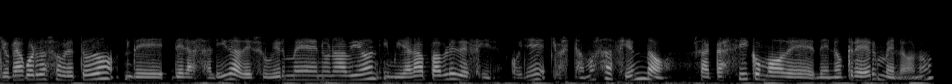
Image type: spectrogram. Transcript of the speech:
Yo me acuerdo sobre todo de, de la salida, de subirme en un avión y mirar a Pablo y decir, oye, lo estamos haciendo. O sea, casi como de, de no creérmelo, ¿no?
